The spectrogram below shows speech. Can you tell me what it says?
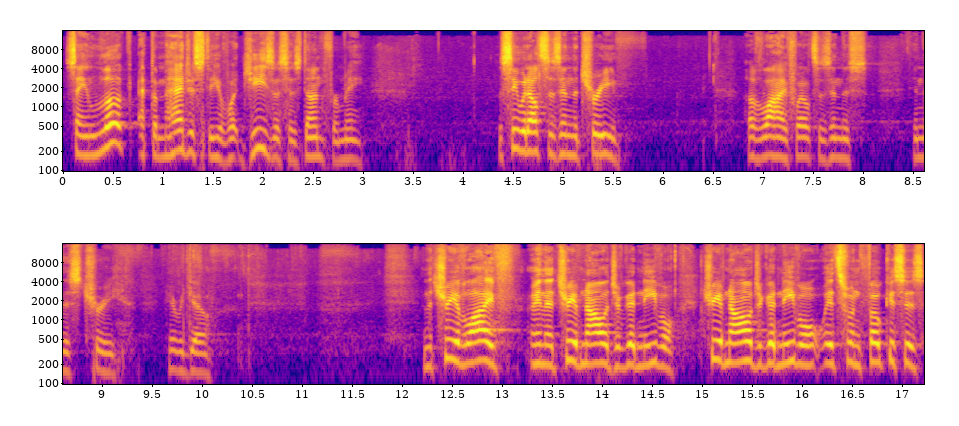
saying, look at the majesty of what Jesus has done for me? Let's see what else is in the tree of life. What else is in this, in this tree? Here we go. In the tree of life, I mean, the tree of knowledge of good and evil, tree of knowledge of good and evil, it's one focuses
